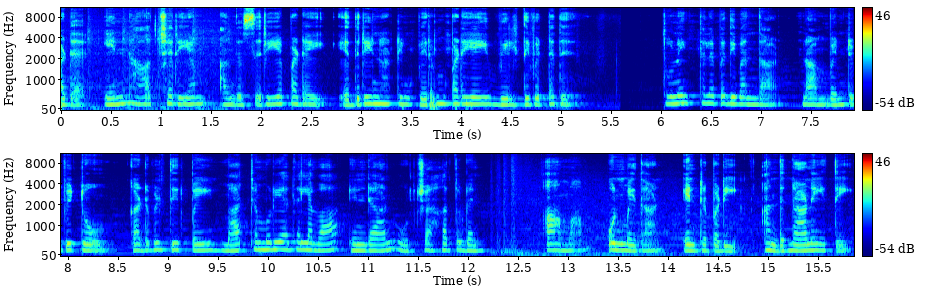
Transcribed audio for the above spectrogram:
அட என்ன ஆச்சரியம். அந்த சிறிய படை எதிரி நாட்டின் பெரும் படையை வீழ்த்திவிட்டது. துணை தளபதி வந்தான். நாம் வென்றுவிட்டோம். கடவுள் தீர்ப்பை மாற்ற முடியாதல்லவா? என்றான் உற்சாகத்துடன். ஆமாம் உண்மைதான் என்றபடி அந்த நாணயத்தை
